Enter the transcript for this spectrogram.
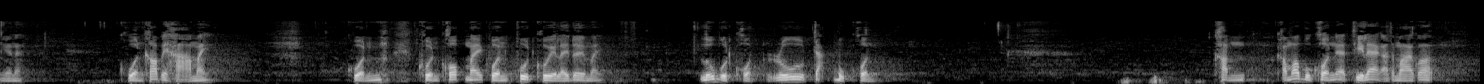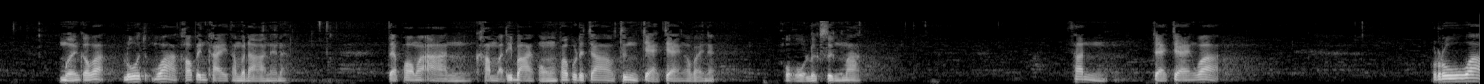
เนี่ยนะควรเข้าไปหาไหมควรควรครบไหมควรพูดคุยอะไรด้วยไหมรู้บุตรคดรู้จักบุคคลคำคำว่าบุคคลเนี่ยทีแรกอาตมาก็ เหมือนกับว่ารู้ว่าเขาเป็นใครธรรมดาเนี่ยนะแต่พอมาอ่านคำอธิบายของพระพุทธเจ้า ซึ่งแจกแจงเอาไว้เนี่ยโอ้โหลึกซึ้งมาก ท่านแจกแจงว่า รู้ว่า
